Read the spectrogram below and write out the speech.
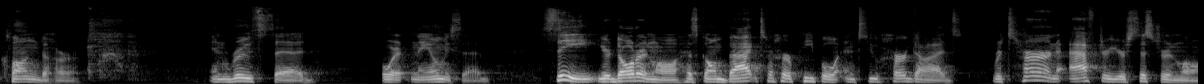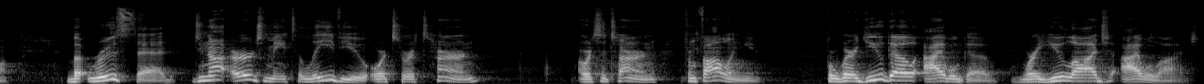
clung to her. And Ruth said, or Naomi said, See, your daughter in law has gone back to her people and to her gods. Return after your sister in law. But Ruth said, Do not urge me to leave you or to return or to turn from following you. For where you go, I will go, and where you lodge, I will lodge.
